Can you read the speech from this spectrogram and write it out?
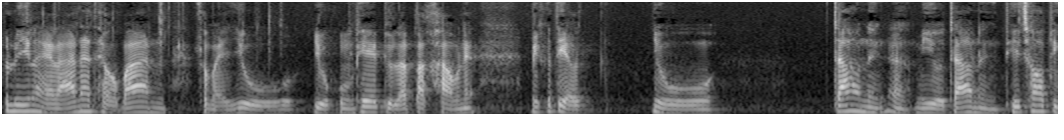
มันมีหลายร้านนะแถวบ้านสมัยอยู่อยู่กรุงเทพอยู่ลาดปลาเขาเนี่ย มีก๋วยเตี๋ยวอยู่เจ้าหนึ่งเออมีอยู่เจ้าหนึ่งที่ชอบจ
